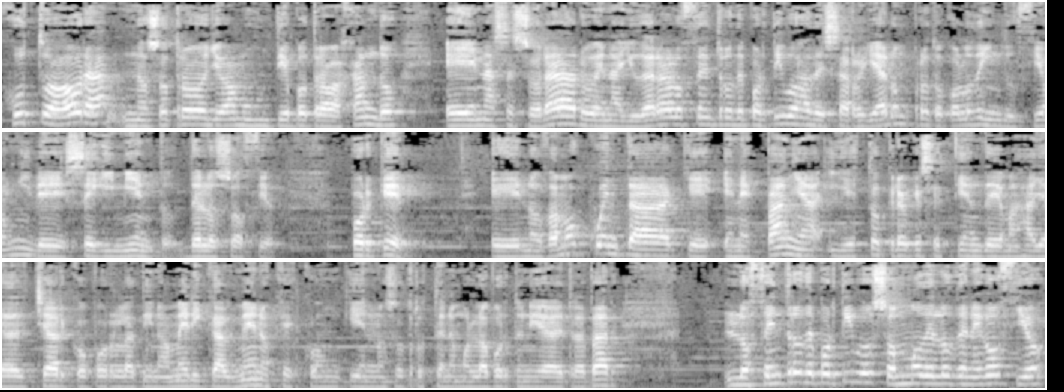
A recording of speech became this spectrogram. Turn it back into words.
Justo ahora nosotros llevamos un tiempo trabajando en asesorar o en ayudar a los centros deportivos a desarrollar un protocolo de inducción y de seguimiento de los socios. ¿Por qué? Eh, nos damos cuenta que en España, y esto creo que se extiende más allá del charco, por Latinoamérica al menos, que es con quien nosotros tenemos la oportunidad de tratar, los centros deportivos son modelos de negocio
